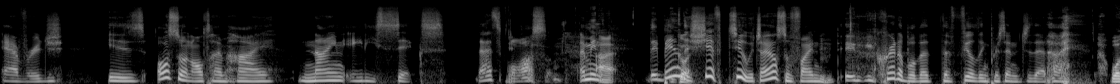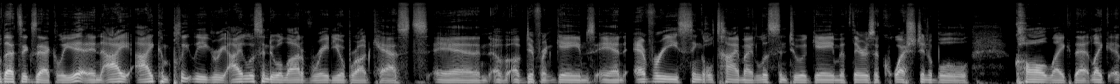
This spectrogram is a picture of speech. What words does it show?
average is also an all time high, 986. That's awesome. I mean, they banned the shift too, which I also find mm. incredible that the fielding percentage is that high. Well, that's exactly it, and I I completely agree. I listen to a lot of radio broadcasts and of, of different games, and every single time I listen to a game, if there's a questionable call like that, like uh,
